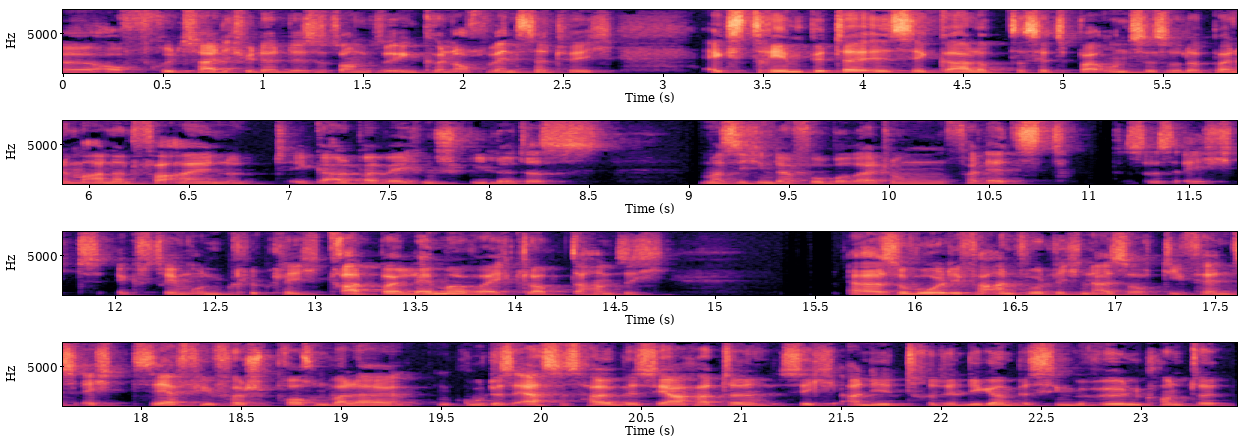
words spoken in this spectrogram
äh, auch frühzeitig wieder in der Saison sehen können, auch wenn es natürlich extrem bitter ist, egal ob das jetzt bei uns ist oder bei einem anderen Verein und egal bei welchem Spieler, dass man sich in der Vorbereitung verletzt. Das ist echt extrem unglücklich, gerade bei Lemmer, weil ich glaube, da haben sich äh, sowohl die Verantwortlichen als auch die Fans echt sehr viel versprochen, weil er ein gutes erstes halbes Jahr hatte, sich an die dritte Liga ein bisschen gewöhnen konnte.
